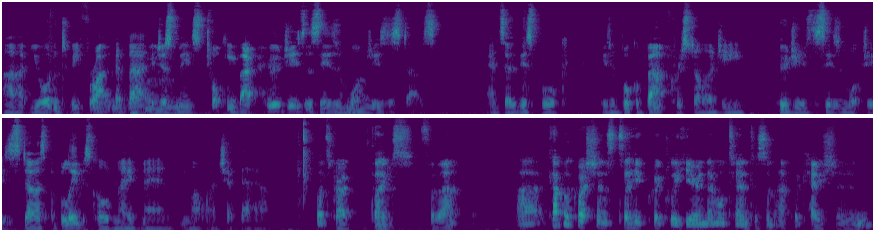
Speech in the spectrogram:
Uh, you oughtn't to be frightened of that. It just Mm. means talking about who Jesus is and what Mm. Jesus does. And so this book is a book about Christology, who Jesus is and what Jesus does. I believe it's called Made Man. You might want to check that out. That's great. Thanks for that. Uh, a couple of questions to hit quickly here, and then we'll turn to some application.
